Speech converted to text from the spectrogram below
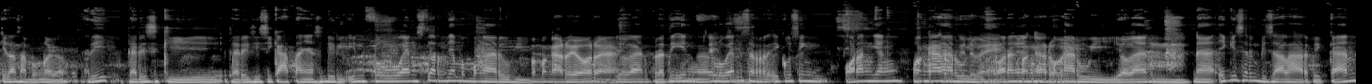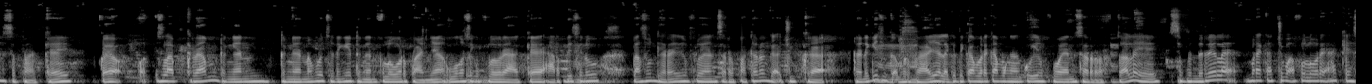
kita sambung ya. Jadi dari segi dari sisi katanya sendiri influencernya mempengaruhi. Mempengaruhi orang. Ya kan, berarti influencer iku sing orang yang Pengaruh mempengaruhi, gitu ya, orang yang mempengaruhi. mempengaruhi, ya kan. Nah, iki sering disalahartikan sebagai kayak selebgram dengan dengan apa jenenge dengan follower banyak, uang sing follower akeh, artis itu langsung diarani influencer, padahal enggak juga. Dan ini juga berbahaya lah ketika mereka mengaku influencer. Soalnya sebenarnya lah mereka cuma follower akeh,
